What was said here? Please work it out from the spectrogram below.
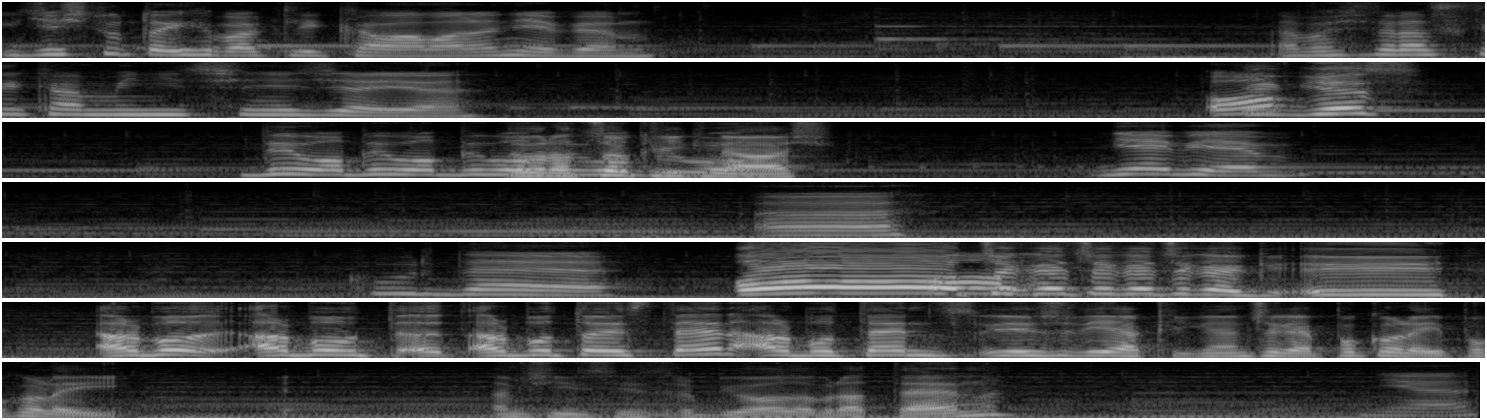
Gdzieś tutaj chyba klikałam, ale nie wiem. A właśnie teraz klikam i nic się nie dzieje. O! Jest! Było, było, było, Dobra, było, co było. kliknęłaś? Nie wiem. Eee... Kurde. O, O! czekaj, czekaj, czekaj. Yy, albo, albo, albo to jest ten, albo ten, jeżeli ja kliknę. Czekaj, po kolei, po kolei. Tam się nic nie zrobiło, dobra, ten. Nie.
